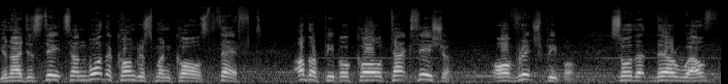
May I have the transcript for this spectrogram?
United States and what the congressman calls theft, other people call taxation of rich people so that their wealth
